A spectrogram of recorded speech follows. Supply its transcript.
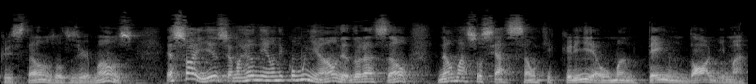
cristãos, outros irmãos, é só isso, é uma reunião de comunhão, de adoração, não uma associação que cria ou mantém um dogma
